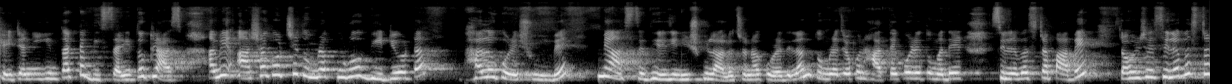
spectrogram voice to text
সেইটা নিয়ে কিন্তু একটা বিস্তারিত ক্লাস আমি আশা করছি তোমরা পুরো ভিডিওটা ভালো করে শুনবে। আমি আস্তে ধীরে জিনিসগুলো আলোচনা করে দিলাম। তোমরা যখন হাতে করে তোমাদের সিলেবাসটা পাবে, তখন সেই সিলেবাসটা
